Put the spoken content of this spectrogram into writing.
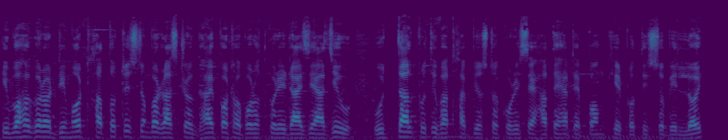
শিৱসাগৰৰ ডিমৌত সাতত্ৰিছ নম্বৰ ৰাষ্ট্ৰীয় ঘাইপথ অৱৰোধ কৰি ৰাইজে আজিও উত্তাল প্ৰতিবাদ সাব্যস্ত কৰিছে হাতে হাতে পংখীৰ প্ৰতিচ্ছবি লৈ।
